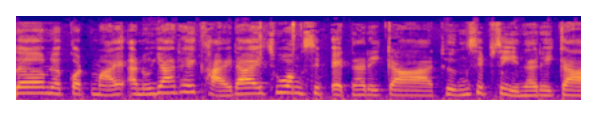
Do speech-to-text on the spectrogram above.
เดิมเนี่ยกฎหมายอนุญาตให้ขายได้ช่วง 11 นาฬิกาถึง 14 นาฬิกา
